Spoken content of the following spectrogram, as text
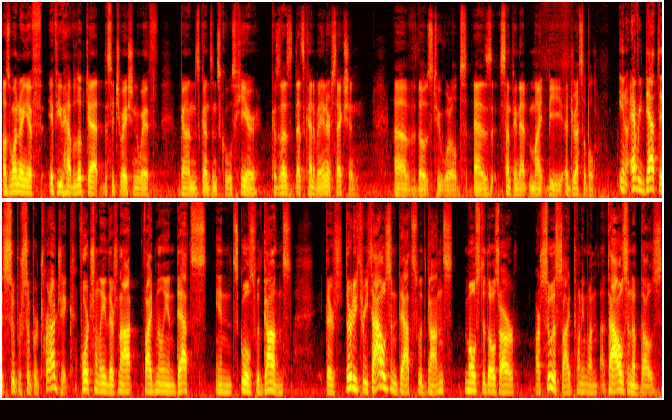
I was wondering if if you have looked at the situation with guns, guns in schools here, because that's, that's kind of an intersection of those two worlds as something that might be addressable. You know, every death is super, super tragic. Fortunately, there's not 5 million deaths in schools with guns. There's 33,000 deaths with guns. Most of those are are suicide, 21,000 of those.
